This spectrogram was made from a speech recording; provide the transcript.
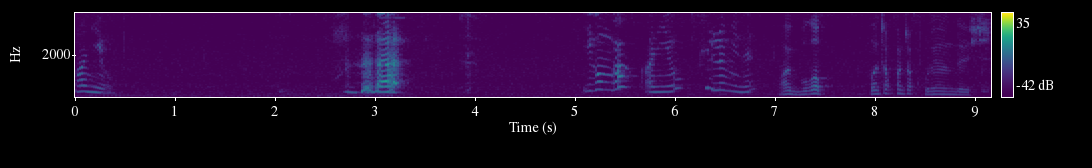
아니요. 이건가? 아니요. 필름이네. 아니 뭐가 반짝반짝 거리는데. 씨.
